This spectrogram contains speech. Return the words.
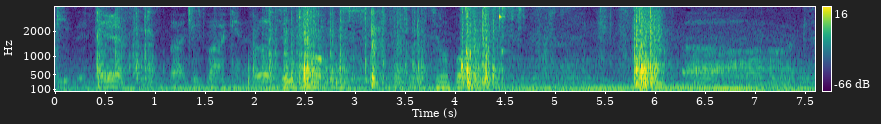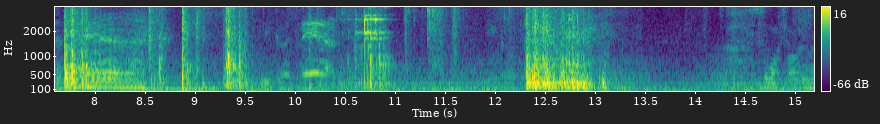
Keep it there. That goes back into the toolbox. The toolbox. Uh, goes in there. You go in there. You go there. So much oil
